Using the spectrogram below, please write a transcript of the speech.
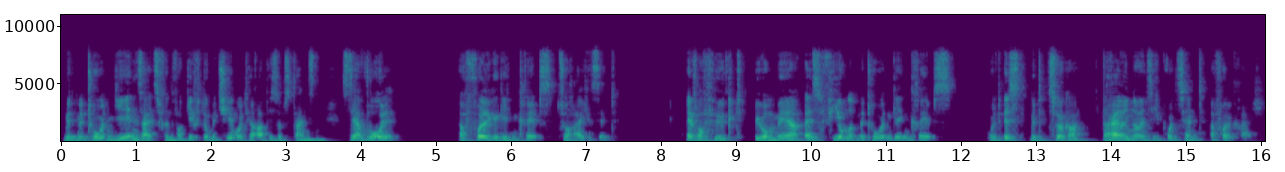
mit Methoden jenseits von Vergiftung mit Chemotherapiesubstanzen sehr wohl Erfolge gegen Krebs zu erreichen sind. Er verfügt über mehr als 400 Methoden gegen Krebs und ist mit ca. 93% erfolgreich.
